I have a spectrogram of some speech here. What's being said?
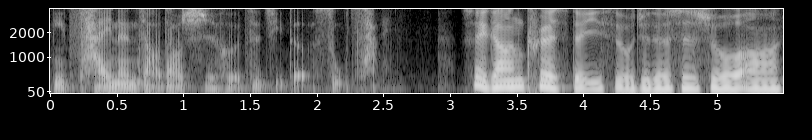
你才能找到适合自己的素材。所以刚刚 Chris 的意思，我觉得是说啊。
